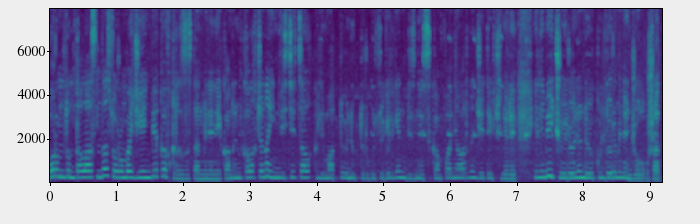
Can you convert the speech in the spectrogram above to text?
Форумдун талаасында сооронбай жээнбеков кыргызстан менен экономикалык жана инвестициялык климатты өнүктүргүсү келген бизнес компаниялардын жетекчилери илимий чөйрөнүн өкүлдөрү менен жолугушат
